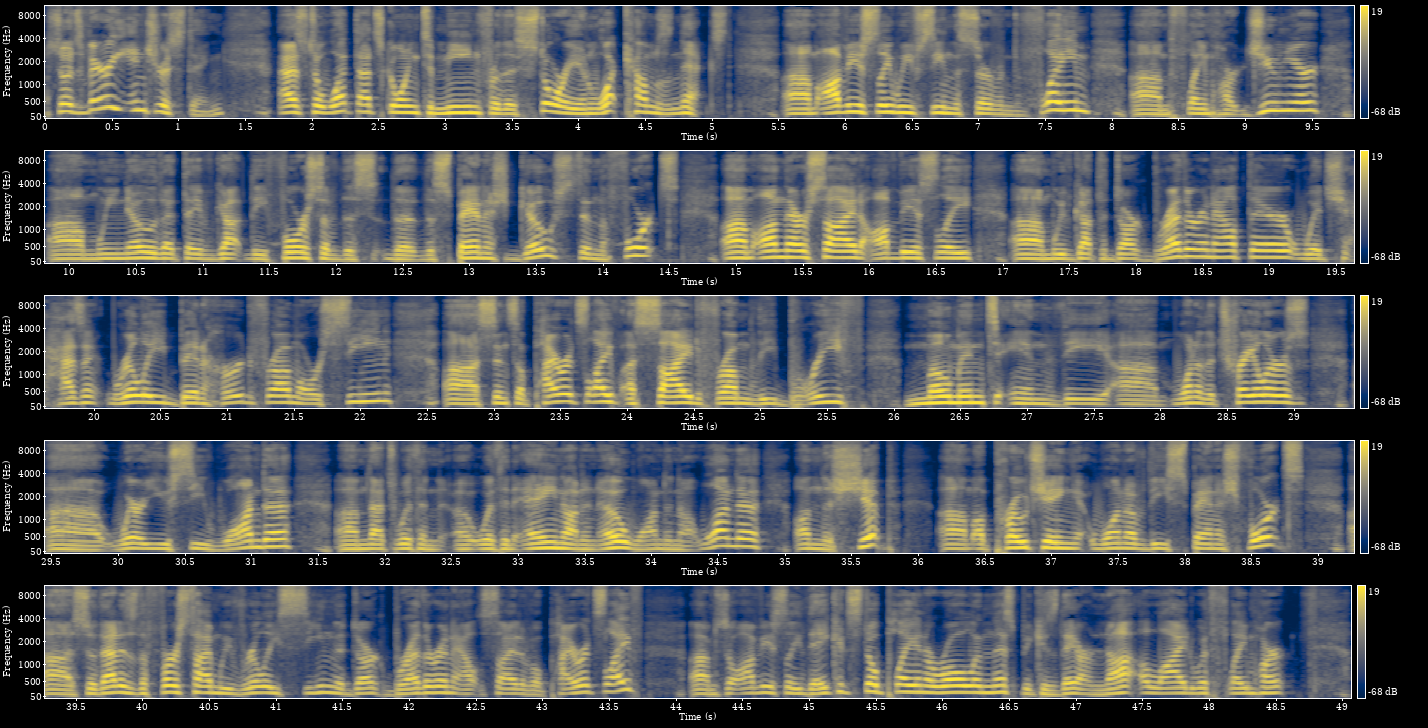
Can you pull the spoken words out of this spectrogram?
So it's very interesting as to what that's going to mean for this story and what comes next. Um, obviously, we've seen the Servant of Flame, um, Flameheart Junior. Um, we know that they've got the force of the the, the Spanish ghosts and the forts um, on their side. Obviously, um, we've got the Dark Brethren out there, which hasn't really been heard from or seen uh, since a pirate's life, aside from the brief moment in the um, one of the trailers uh, where you see Wanda. Um, that's with an uh, with an A, not an O. Wanda, not Wanda, on the ship. Um, approaching one of the Spanish forts. Uh, so that is the first time we've really seen the Dark Brethren outside of a pirate's life. Um, so obviously they could still play in a role in this because they are not allied with Flameheart.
